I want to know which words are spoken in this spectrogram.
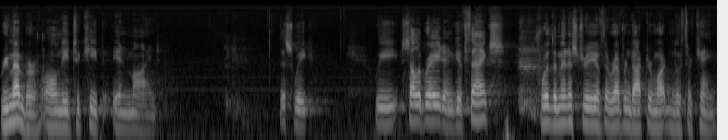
remember, all need to keep in mind. This week, we celebrate and give thanks for the ministry of the Reverend Dr. Martin Luther King.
